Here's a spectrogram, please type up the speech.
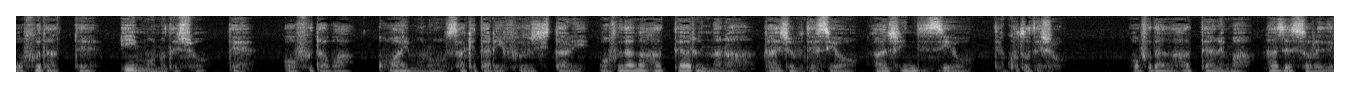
お札っていいものでしょ？って。お札は怖いものを避けたり封じたりお札が貼ってあるんなら大丈夫ですよ。安心ですよ。ってことでしょ。お札が貼ってあればなぜそれで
